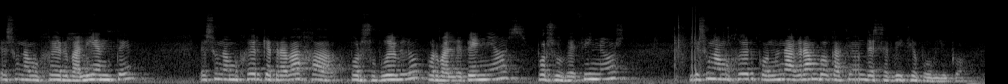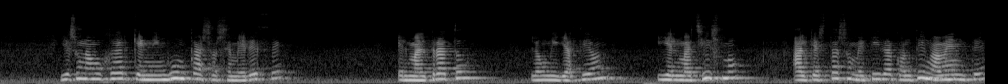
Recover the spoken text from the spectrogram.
es una mujer valiente, es una mujer que trabaja por su pueblo, por Valdepeñas, por sus vecinos, y es una mujer con una gran vocación de servicio público. Y es una mujer que en ningún caso se merece el maltrato, la humillación y el machismo al que está sometida continuamente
